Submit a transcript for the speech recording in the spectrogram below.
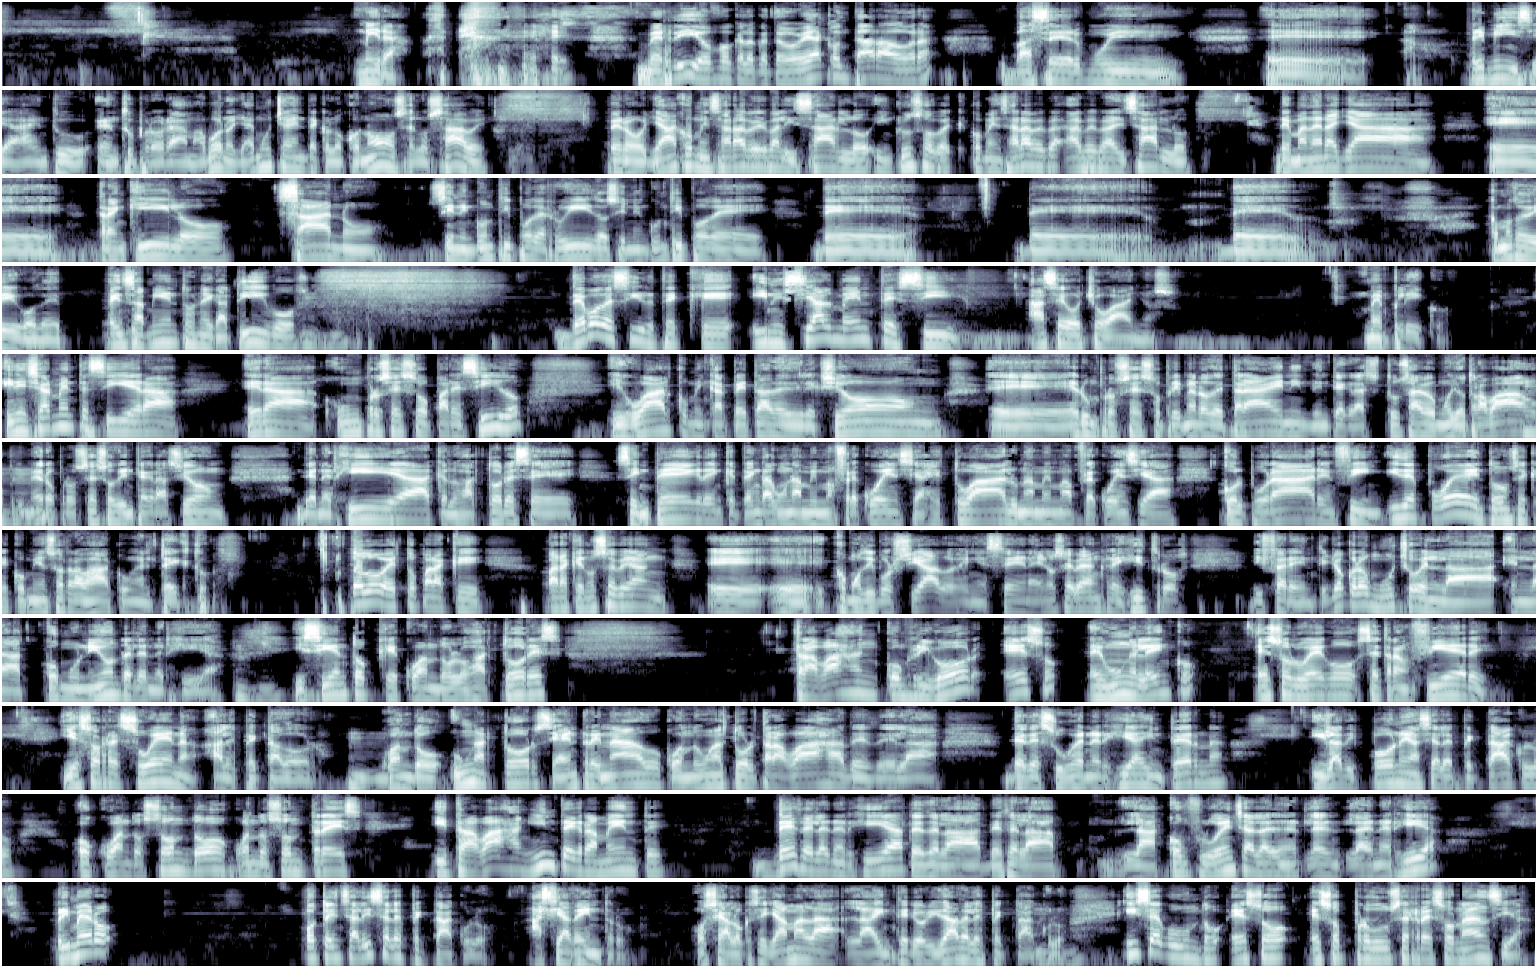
Mira, me río porque lo que te voy a contar ahora va a ser muy eh, primicia en tu, en tu programa. Bueno, ya hay mucha gente que lo conoce, lo sabe, pero ya comenzar a verbalizarlo, incluso comenzar a verbalizarlo de manera ya eh, tranquilo, sano, sin ningún tipo de ruido, sin ningún tipo de, de, de, de ¿cómo te digo? De pensamientos negativos. Debo decirte que inicialmente sí, hace ocho años. Me explico. Inicialmente sí era, era un proceso parecido, igual con mi carpeta de dirección, eh, era un proceso primero de training, de integración, tú sabes cómo yo trabajo, primero proceso de integración de energía, que los actores se, se integren, que tengan una misma frecuencia gestual, una misma frecuencia corporal, en fin. Y después entonces que comienzo a trabajar con el texto. Todo esto para que, para que no se vean eh, eh, como divorciados en escena y no se vean registros diferentes. Yo creo mucho en la, en la comunión de la energía y siento que cuando los actores trabajan con rigor eso en un elenco, eso luego se transfiere y eso resuena al espectador. Cuando un actor se ha entrenado, cuando un actor trabaja desde, la, desde sus energías internas y la dispone hacia el espectáculo, o cuando son dos, cuando son tres, y trabajan íntegramente desde la energía, desde la, desde la, la confluencia de la, energía, primero potencializa el espectáculo hacia adentro, o sea, lo que se llama la, la interioridad del espectáculo. Y segundo, eso, eso produce resonancia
